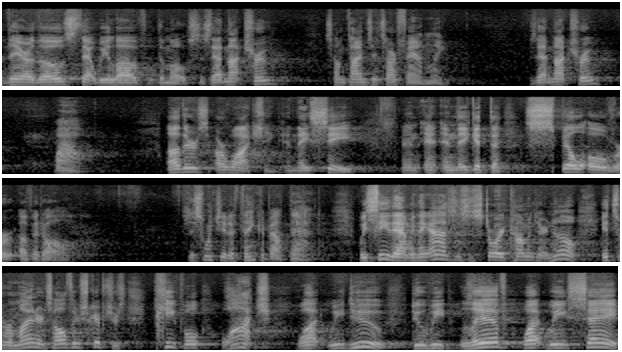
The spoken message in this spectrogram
they are those that we love the most. Is that not true? Sometimes it's our family. Is that not true? Wow. Others are watching and they see and, and, and they get the spill over of it all. Just want you to think about that. We see that and we think, ah, it's just a story commentary. No, it's a reminder, it's all through scriptures. People watch what we do. Do we live what we say?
